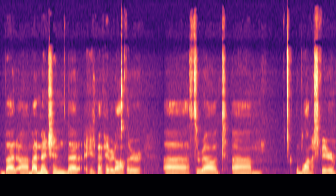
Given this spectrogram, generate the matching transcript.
But um, I mentioned that he's my favorite author uh, throughout um, the blogosphere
